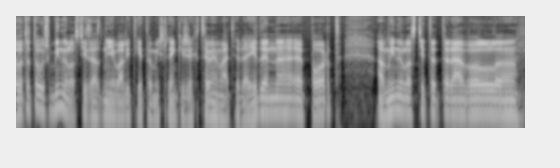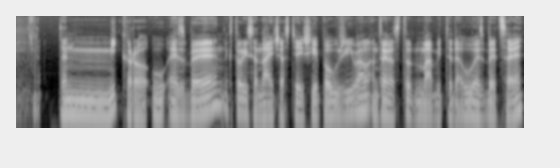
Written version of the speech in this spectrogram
lebo toto už v minulosti zaznievali tieto myšlienky, že chceme mať teda jeden e, port. A v minulosti to teda bol e, ten mikro USB, ktorý sa najčastejšie používal. A teraz to má byť teda USB-C,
